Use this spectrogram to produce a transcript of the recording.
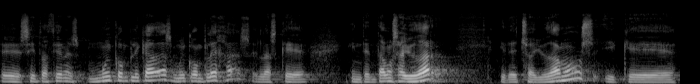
eh, situaciones muy complicadas, muy complejas, en las que intentamos ayudar, y de hecho ayudamos, y que,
